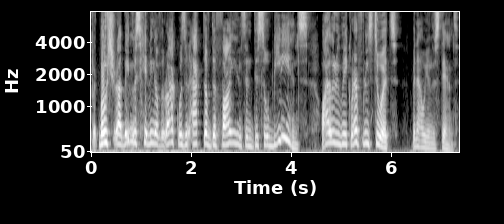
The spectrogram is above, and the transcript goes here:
But Moshe Rabbeinu's hitting of the rock was an act of defiance and disobedience. Why would we make reference to it? But now we understand.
